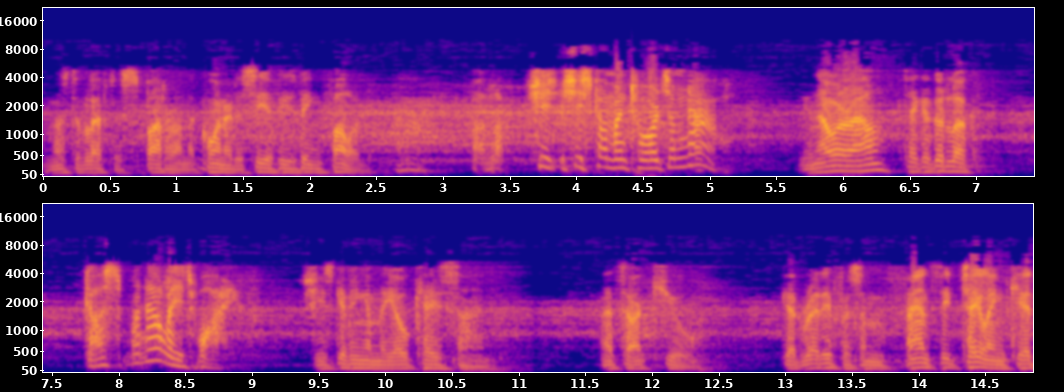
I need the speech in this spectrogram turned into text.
He must have left a spotter on the corner to see if he's being followed. Uh, look, she's, she's coming towards him now. You know her, Al? Take a good look. Gus Manelli's wife. She's giving him the okay sign. That's our cue. Get ready for some fancy tailing, kid.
